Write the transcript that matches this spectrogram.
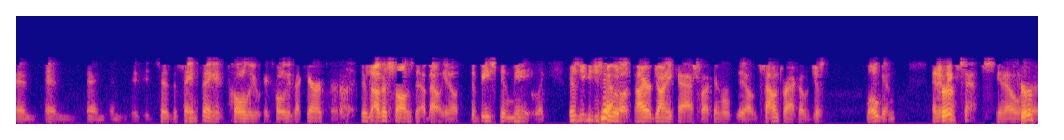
and and and, and it, it says the same thing. It totally it totally is that character. There's other songs that about you know the beast in me. Like there's you could just Yeah. do an entire Johnny Cash fucking you know soundtrack of just Logan, and Sure. it makes sense. You know, Sure. uh,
